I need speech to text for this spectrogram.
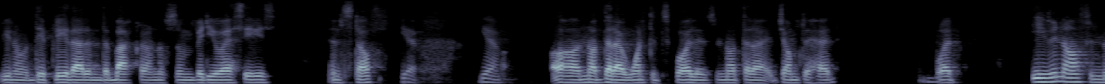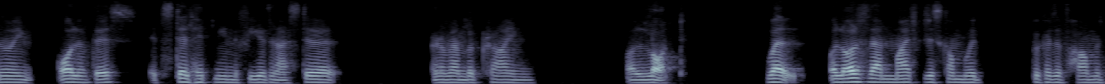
you know they play that in the background of some video essays and stuff. Yeah. Yeah. Uh, not that I wanted spoilers, not that I jumped ahead, but even after knowing all of this, it still hit me in the feels, and I still remember crying a lot. Well, a lot of that might have just come with because of how much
